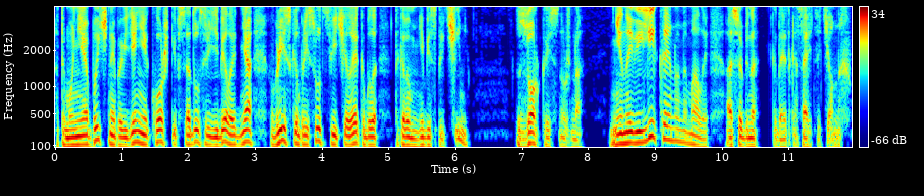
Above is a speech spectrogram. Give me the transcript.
Потому необычное поведение кошки в саду среди бела дня в близком присутствии человека было таковым не без причины. Зоркость нужна не на великое, но на малое, особенно когда это касается темных.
